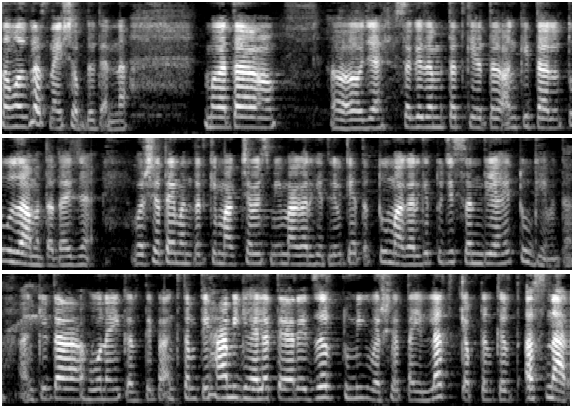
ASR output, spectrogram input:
समजलाच नाही शब्द त्यांना. मग आता ज्या सगळेजण म्हणतात की आता अंकिताला तू जा म्हणतात आहे. ज्या- वर्षाताई म्हणतात की मागच्या वेळेस मी माघार घेतली होती आता तू माघार घे तुझी संधी आहे तू घे म्हणतात. अंकिता हो नाही करते पण अंकिता म्हणते हा मी घ्यायला तयार आहे. जर तुम्ही वर्षाताईलाच कॅप्टन करत असणार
